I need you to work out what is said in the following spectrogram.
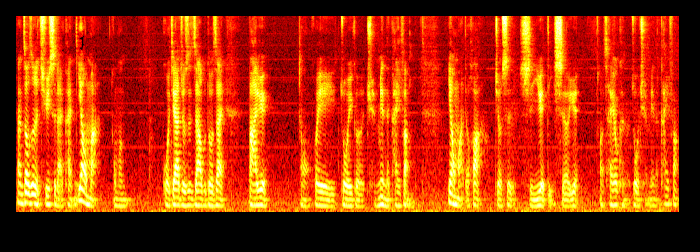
但照这个趋势来看，要么我们国家就是差不多在八月哦会做一个全面的开放，要么的话就是十一月底、十二月哦才有可能做全面的开放。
